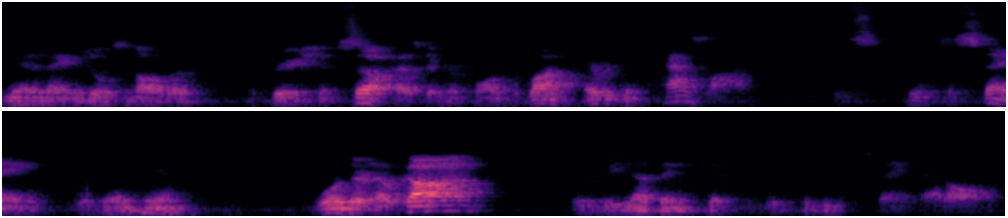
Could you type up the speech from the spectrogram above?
men and angels and all the, the creation itself has different forms of life. Everything has life. It's being sustained within him. Were there no God, there would be nothing that could be sustained at all.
